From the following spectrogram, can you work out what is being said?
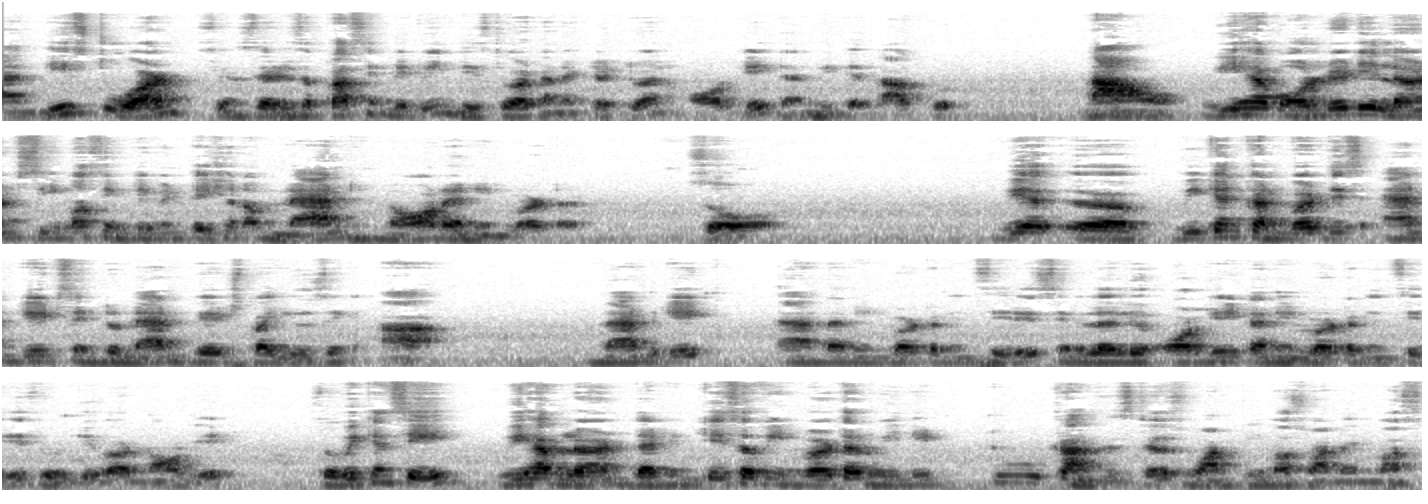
and these two are since there is a plus in between these two are connected to an OR gate and we get the output now, we have already learned CMOS implementation of NAND, NOR and inverter. So, we, are, uh, we can convert these AND gates into NAND gates by using a NAND gate and an inverter in series. Similarly, OR gate and inverter in series will give our NOR gate. So, we can see we have learned that in case of inverter, we need two transistors, one PMOS, one NMOS.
